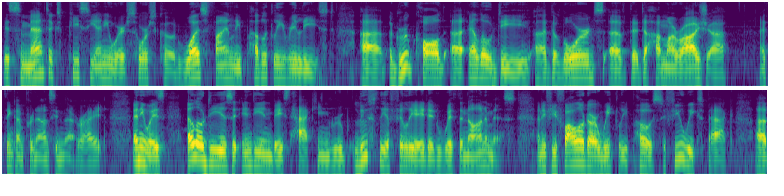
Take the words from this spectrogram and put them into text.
is Symantec's PC Anywhere source code was finally publicly released. Uh, a group called uh, LOD, uh, the Lords of the Dharmaraja, I think I'm pronouncing that right. Anyways, LOD is an Indian-based hacking group loosely affiliated with Anonymous. And if you followed our weekly posts, a few weeks back, uh,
